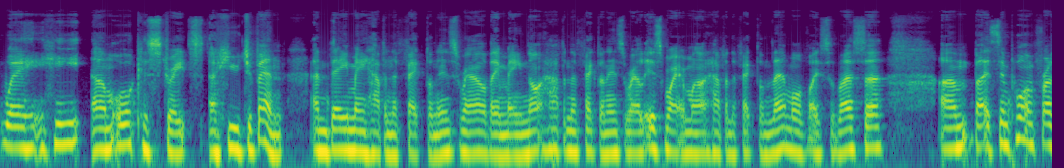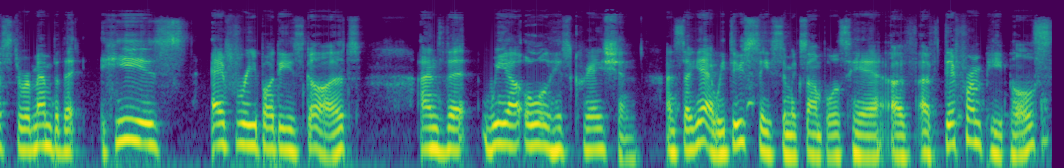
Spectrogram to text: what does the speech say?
where he um, orchestrates a huge event, and they may have an effect on Israel. They may not have an effect on Israel. Israel might have an effect on them, or vice versa. Um, but it's important for us to remember that he is everybody's God, and that we are all his creation. And so, yeah, we do see some examples here of, of different peoples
